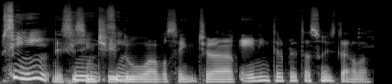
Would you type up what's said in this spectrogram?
Sim. Nesse sim, sentido, a você tirar N interpretações dela. sim.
